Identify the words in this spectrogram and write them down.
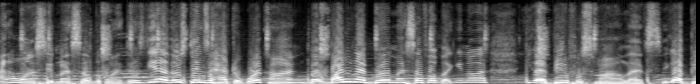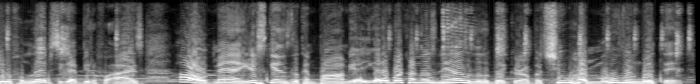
I don't want to see myself looking like this. Yeah, there's things I have to work on, but why did I build myself up like, you know what? You got a beautiful smile, Lex. You got beautiful lips. You got beautiful eyes. Oh, man, your skin's looking bomb. Yeah, you got to work on those nails a little bit, girl, but you are moving with it.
